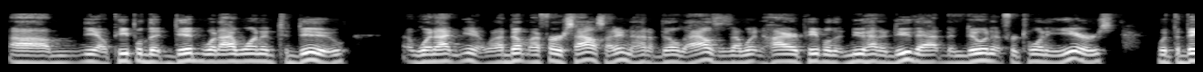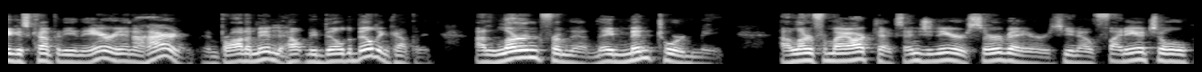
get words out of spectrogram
Um, you know, people that did what I wanted to do. When I, you know, when I built my first house, I didn't know how to build houses. I went and hired people that knew how to do that, been doing it for 20 years with the biggest company in the area, and I hired them and brought them in to help me build a building company. I learned from them. They mentored me. I learned from my architects, engineers, surveyors, you know, financial,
